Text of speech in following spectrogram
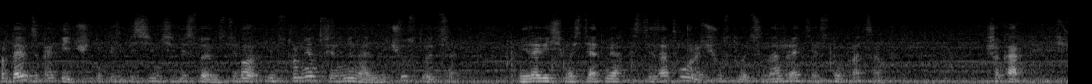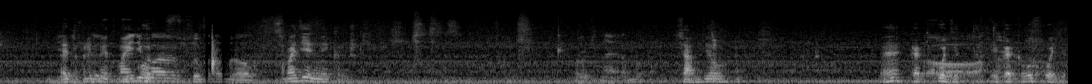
Продает за копеечник, без себестоимости. Но инструмент феноменальный. Чувствуется, вне зависимости от мягкости затвора, чувствуется нажатие 100%. Шикарная вещь. Это предмет моей Видимо, все подобрал. Самодельные крышки. Ручная работа. Сам делал. А? Как ходит О. и как выходит.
